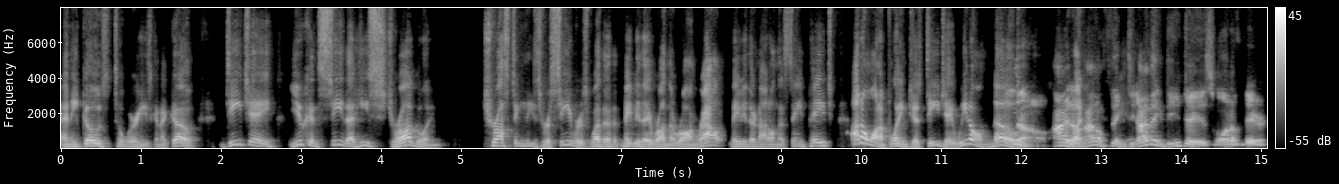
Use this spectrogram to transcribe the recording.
and he goes to where he's going to go. DJ, you can see that he's struggling trusting these receivers, whether that maybe they run the wrong route, maybe they're not on the same page. I don't want to blame just DJ. We don't know. No, I don't. What- I don't think. I think DJ is one of their.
